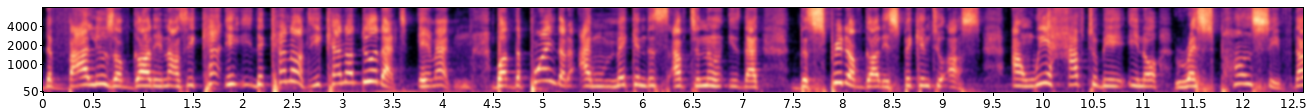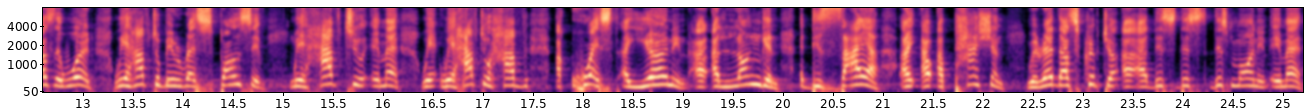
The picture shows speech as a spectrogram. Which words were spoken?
the values of God in us, he can't, he, they cannot, he cannot do that, amen. But the point that I'm making this afternoon is that the Spirit of God is speaking to us, and we have to be, you know, responsive. That's the word. We have to be responsive. We have to, amen. We, we have to have a quest, a yearning, a, a longing, a desire, a, a, a, passion. We read that scripture uh, uh this this this morning, amen.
